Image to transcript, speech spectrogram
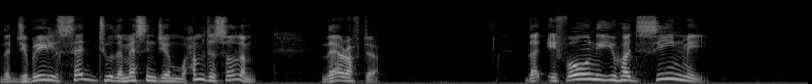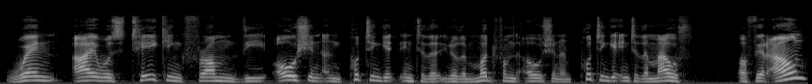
that Jibreel said to the messenger Muhammad thereafter that if only you had seen me when I was taking from the ocean and putting it into the you know the mud from the ocean and putting it into the mouth of Fir'aun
